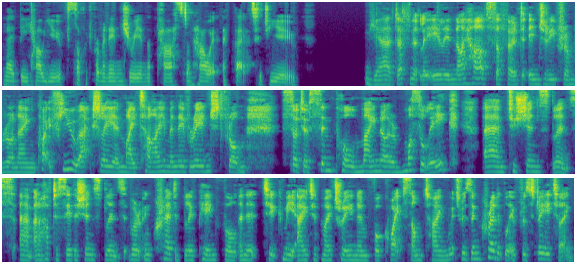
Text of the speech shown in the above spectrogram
maybe how you've suffered from an injury in the past and how it affected you. Yeah, definitely, Aileen. I have suffered injury from running, quite a few actually in my time, and they've ranged from sort of simple minor muscle ache um, to shin splints. Um, and I have to say the shin splints were incredibly painful and it took me out of my training for quite some time, which was incredibly frustrating.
